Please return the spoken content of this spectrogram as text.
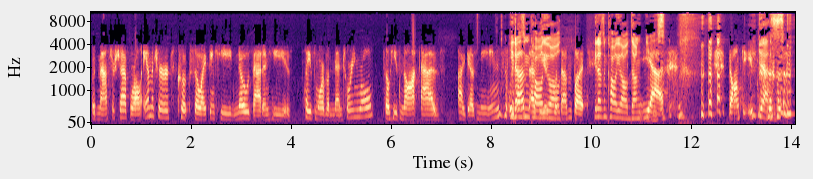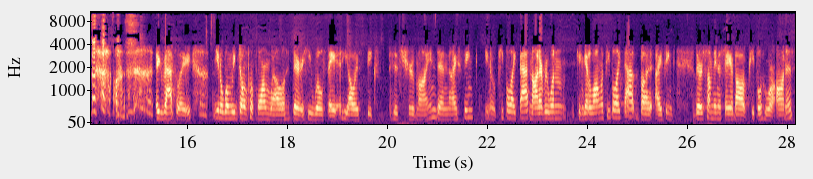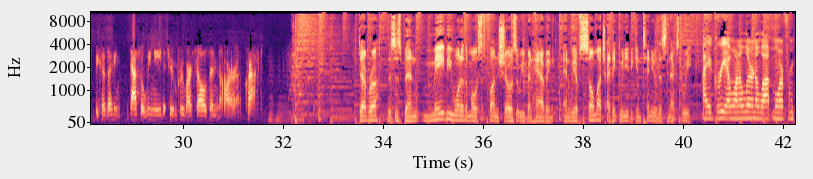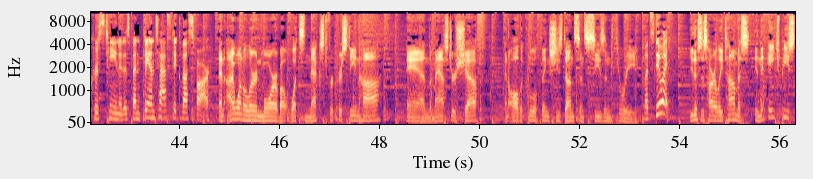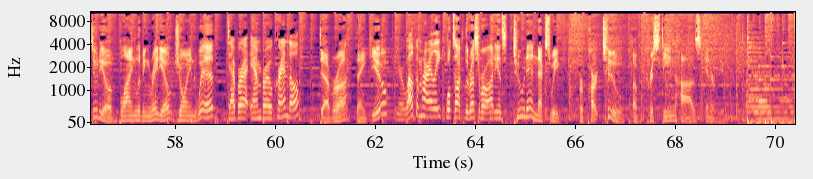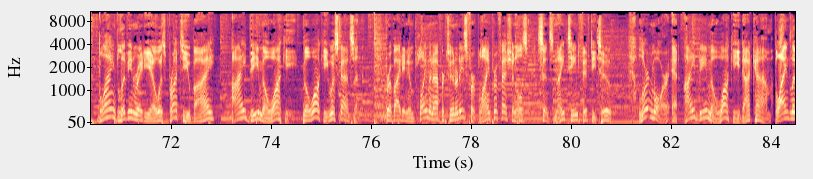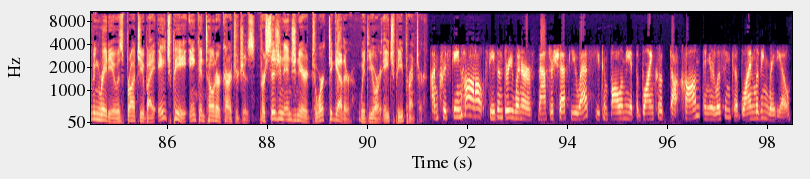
With MasterChef, we're all amateur cooks, so I think he knows that, and he is, plays more of a mentoring role. So he's not as, I guess, mean with doesn't us call he you all- them, but He doesn't call you all donkeys. yeah, donkeys. Yes. exactly. You know, when we don't perform well, there he will say it. He always speaks his true mind, and I think you know people like that. Not everyone can get along with people like that, but I think there's something to say about people who are honest because I think that's what we need to improve ourselves and our craft. Deborah, this has been maybe one of the most fun shows that we've been having, and we have so much. I think we need to continue this next week. I agree. I want to learn a lot more from Christine. It has been fantastic thus far. And I want to learn more about what's next for Christine Ha and the Master Chef and all the cool things she's done since season three. Let's do it. This is Harley Thomas in the HP studio of Blind Living Radio, joined with Deborah Ambro Crandall. Deborah. Thank you. You're welcome, Harley. We'll talk to the rest of our audience. Tune in next week for part two of Christine Ha's interview. Blind Living Radio is brought to you by IB Milwaukee, Milwaukee, Wisconsin, providing employment opportunities for blind professionals since 1952. Learn more at ibmilwaukee.com. Blind Living Radio is brought to you by HP ink and toner cartridges, precision engineered to work together with your HP printer. I'm Christine Ha, season three winner of MasterChef US. You can follow me at theblindcook.com, and you're listening to Blind Living Radio.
